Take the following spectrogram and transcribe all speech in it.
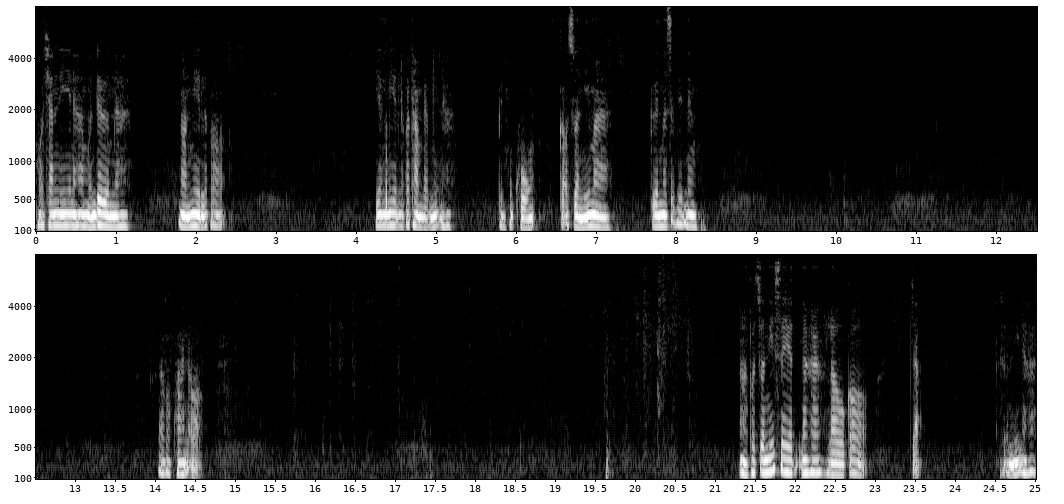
พอชั้นนี้นะคะเหมือนเดิมนะคะนอนมีดแล้วก็ ยงเนียดแล้วก็ทำแบบนี้นะเป็นโค้งก็เอาส่วนนี้มาเกินมาสักนิดนึงแล้วก็ควานออกอ่าพอส่วนนี้เสร็จนะคะ เราก็จะส่วนนี้นะคะ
